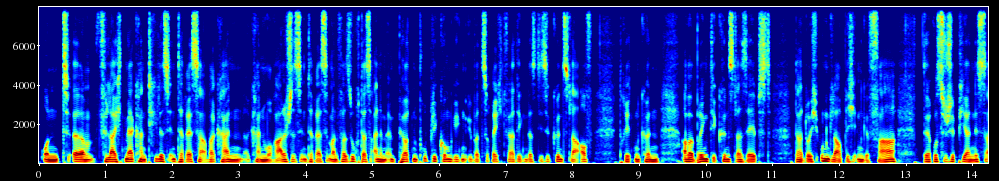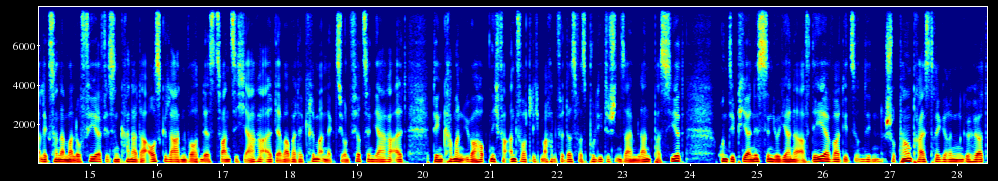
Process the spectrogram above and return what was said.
und ähm, vielleicht merkantiles Interesse, aber kein, kein moralisches Interesse. Man versucht das einem empörten Publikum gegenüber zu rechtfertigen, dass diese Künstler auftreten können, aber bringt die Künstler selbst dadurch unglaublich in Gefahr. Der russische Pianist Alexander Malofeev ist in Kanada ausgeladen worden, der ist 20 Jahre alt, der war bei der Krim-Annexion 14 Jahre alt. Den kann man überhaupt nicht verantwortlich machen für das, was politisch in seinem Land passiert. Und die Pianistin Juliana Avdejewa, die zu den Chopin-Preisträgerinnen gehört,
